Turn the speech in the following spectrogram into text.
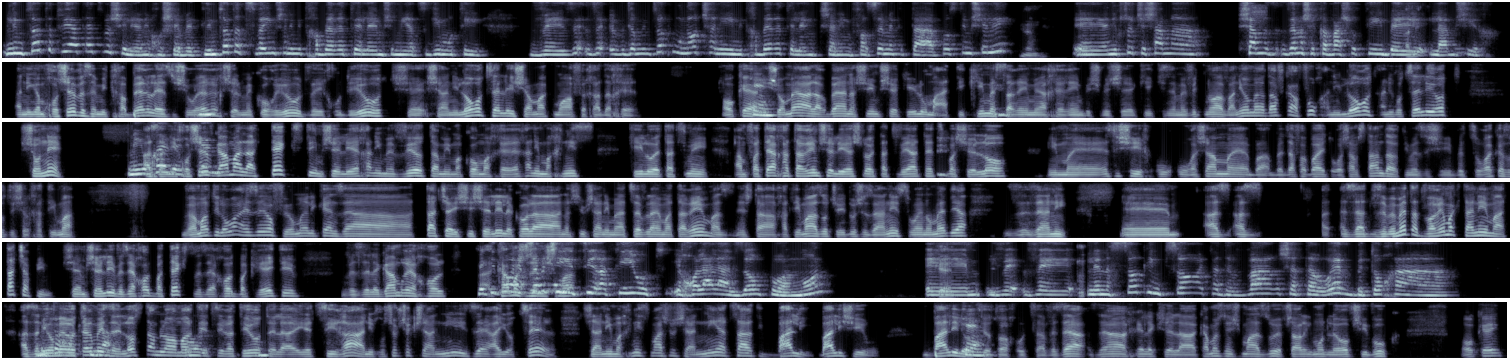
למצוא את הטביעת אצבע שלי, אני חושבת. למצוא את הצבעים שאני מתחברת אליהם, שמייצגים אותי. וזה, זה, וגם למצוא תמונות שאני מתחברת אליהן כשאני מפרסמת את הפוסטים שלי. כן. אה, אני חושבת ששם זה מה שכבש אותי בלהמשיך. אני... גם חושב, וזה מתחבר לאיזשהו mm. ערך של מקוריות וייחודיות, ש, שאני לא רוצה להישמע כמו אף אחד אחר. אוקיי, כן. אני שומע על הרבה אנשים שכאילו מעתיקים מסרים מאחרים בשביל ש... כי, כי זה מביא תנועה, ואני אומר דווקא הפוך, אני לא רוצה, אני רוצה להיות שונה. מיוחדת, אז אני חושב כן. גם על הטקסטים שלי, איך אני מביא אותם ממקום אחר, איך אני מכניס כאילו את עצמי. המפתח אתרים שלי, יש לו את הטביעת אצבע שלו, עם אה, איזושהי, הוא, הוא רשם אה, בדף הבית, הוא רשם סטנדרט עם איזושהי, בצורה כזאת של חתימה. ואמרתי לו, וואי, איזה יופי. הוא אומר לי, כן, זה הטאץ' האישי שלי לכל האנשים שאני מעצב להם אתרים, אז יש את החתימה הזאת שידעו שזה אני, סואנו מדיה, זה, זה אני. אה, אז, אז, אז זה, זה באמת הדברים הקטנים, הטאצ'אפים שהם שלי, וזה יכול להיות בטקסט וזה יכול להיות בקריאיטיב, וזה לגמרי יכול... בקיצור, אני חושבת נשמע... שיצירתיות יכולה לעזור פה המון, כן. אמ, ולנסות למצוא את הדבר שאתה אוהב בתוך ה... אז אני אומר יותר מזה, לא סתם לא אמרתי יצירתיות, אלא יצירה. אני חושב שכשאני זה היוצר, שאני מכניס משהו שאני יצרתי, בא לי, בא לי שיראו. בא לי להוציא כן. אותו החוצה, וזה החלק של כמה שזה נשמע הזוי, אפשר ללמוד לאהוב שיווק, אוקיי?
